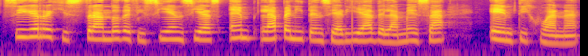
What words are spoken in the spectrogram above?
sigue registrando deficiencias en la penitenciaría de la Mesa en Tijuana.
